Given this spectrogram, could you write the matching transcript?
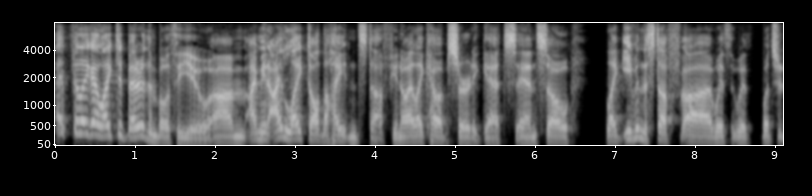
I feel like I liked it better than both of you. Um, I mean, I liked all the heightened stuff. You know, I like how absurd it gets, and so like even the stuff uh, with with what's her-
